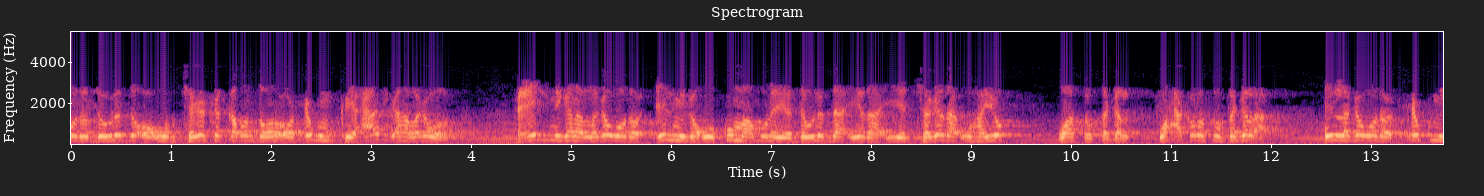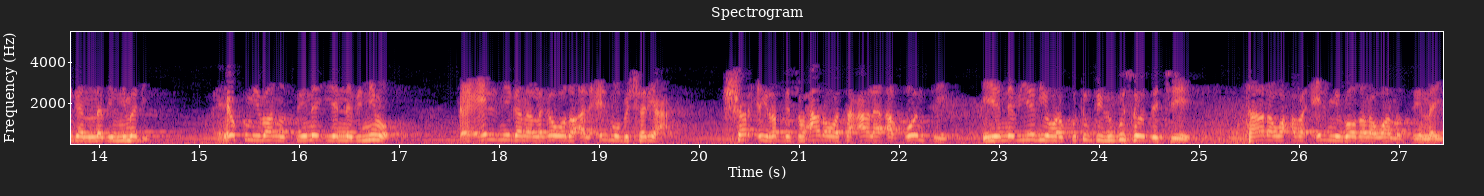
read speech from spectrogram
wado dawladda oo uu jago ka qaban doono oo xukumkii caadiga aha laga wado cilmigana laga wado cilmiga uu ku maamulayo dawladda iyadaa iyo jagadaa uu hayo waa suurtagal. Waxaa kaloo suurtagal ah in laga wado xukmiga nebinimadii xukmi baanu siinay iyo nebinimo. Cilmigana laga wado alcilmu bishariica. Sharci rabbi subxaana wa tacaala aqoontii iyo nebiyadii hore kutubtii lagu soo dejiyey. Taana waxba cilmigoodana waanu siinay.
